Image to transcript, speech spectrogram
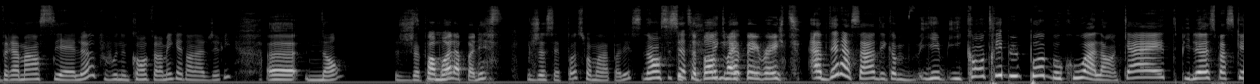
vraiment si elle est là? Pouvez-vous nous confirmer qu'elle est en Algérie? Euh, non. Je C'est peux pas moi la police. Je sais pas, c'est pas moi la police. Non, c'est ça. C'est que, my pay rate. Abdel Assad est comme il, il contribue pas beaucoup à l'enquête puis là c'est parce que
